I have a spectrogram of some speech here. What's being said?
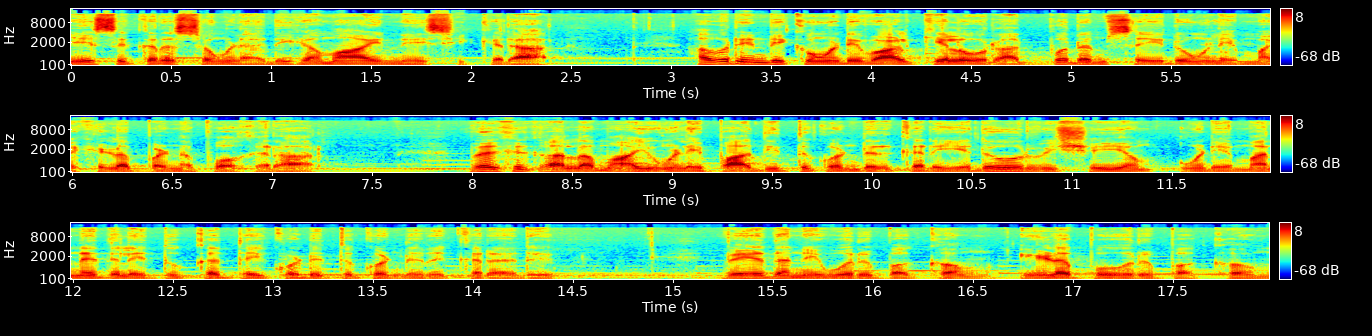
இயேசு கிறிஸ்து உங்களை அதிகமாக நேசிக்கிறார். அவர் இன்றைக்கு உங்களுடைய வாழ்க்கையில் ஒரு அற்புதம் செய்து உங்களை மகிழ பண்ண போகிறார். வெகு காலமாக உங்களை பாதித்து கொண்டிருக்கிற ஏதோ ஒரு விஷயம் உங்களுடைய மனதில் துக்கத்தை கொடுத்து கொண்டிருக்கிறது. வேதனை ஒரு பக்கம் இழப்பு ஒரு பக்கம்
